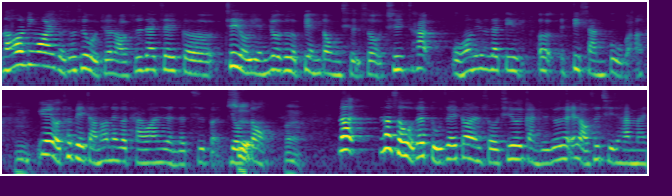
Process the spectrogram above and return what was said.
然后另外一个就是，我觉得老师在这个借由研究这个变动期的时候，其实他我忘记是在第二第三部吧，嗯，因为有特别讲到那个台湾人的资本流动，嗯，那那时候我在读这一段的时候，其实感觉就是，哎，老师其实还蛮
